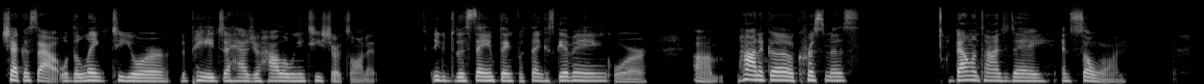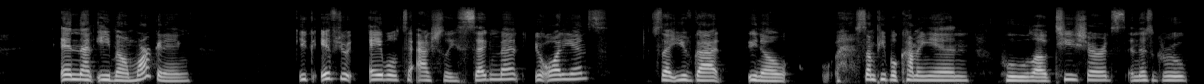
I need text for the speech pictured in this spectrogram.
check us out with the link to your the page that has your Halloween t-shirts on it. And you can do the same thing for Thanksgiving or um, Hanukkah or Christmas, Valentine's Day, and so on. In that email marketing, you, if you're able to actually segment your audience so that you've got, you know, some people coming in who love t-shirts in this group,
